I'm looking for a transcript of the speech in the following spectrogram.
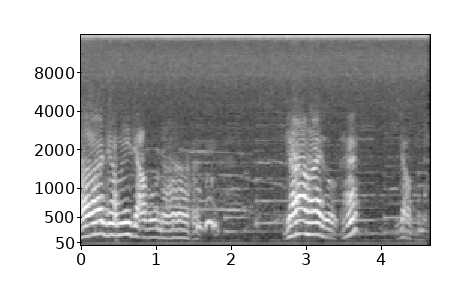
আজ আমি যাব না। যা হয় হোক হ্যাঁ? যাব না।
